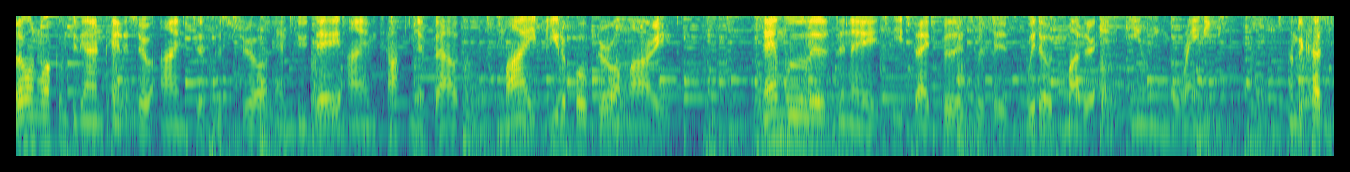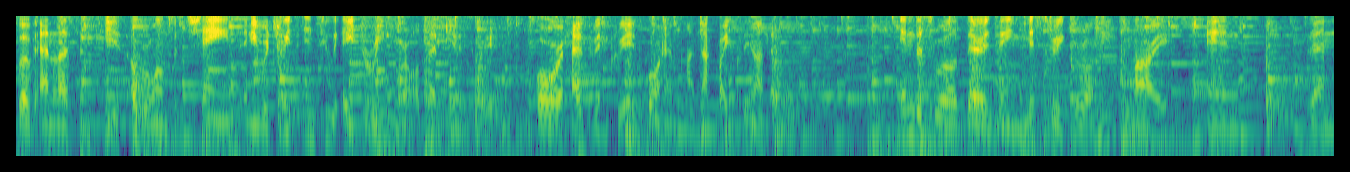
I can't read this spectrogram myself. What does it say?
Hello and welcome to the Iron Panda Show. I'm Joseph Strill, and today I'm talking about My Beautiful Girl Mari. Namwoo lives in a seaside village with his widowed mother and ailing granny. On the cusp of adolescence, he is overwhelmed with change, and he retreats into a dream world that he has created, or has been created for him. I'm not quite clear on that. In this world, there is a mystery girl named Mari, and then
